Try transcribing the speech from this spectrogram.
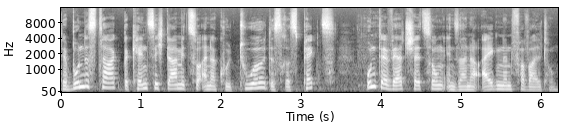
Der Bundestag bekennt sich damit zu einer Kultur des Respekts und der Wertschätzung in seiner eigenen Verwaltung.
